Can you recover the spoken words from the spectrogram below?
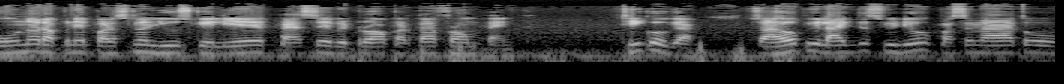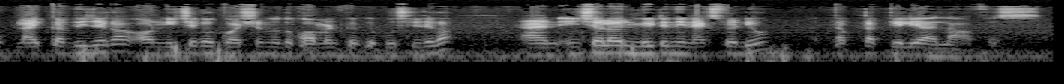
ओनर अपने पर्सनल यूज़ के लिए पैसे विड्रॉ करता है फ्रॉम बैंक ठीक हो गया? So I hope you like this video पसंद आया तो लाइक कर दीजिएगा और नीचे कोई क्वेश्चन हो तो कॉमेंट करके पूछ लीजिएगा। एंड इंशाल्लाह will meet in the next video तब तक के लिए अल्लाह हाफिज़।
